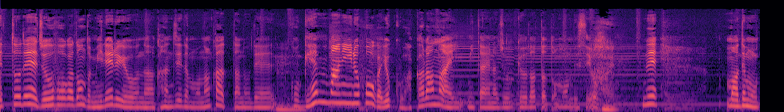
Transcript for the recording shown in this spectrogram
ットで情報がどんどん見れるような感じでもなかったので、うん、こう現場にいる方がよくわからないみたいな状況だったと思うんですよ。はい、でまあでも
